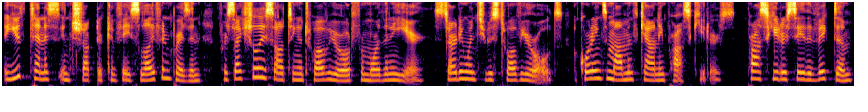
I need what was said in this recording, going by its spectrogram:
A youth tennis instructor can face life in prison for sexually assaulting a 12 year old for more than a year, starting when she was 12 years old, according to Monmouth County prosecutors. Prosecutors say the victim,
